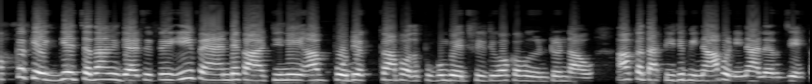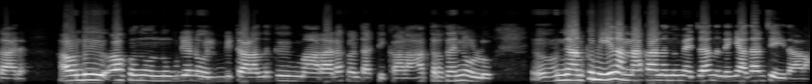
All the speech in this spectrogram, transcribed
ഒക്കെ കെഗ് വെച്ചതാന്ന് വിചാരിച്ചിട്ട് ഈ ഫാന്റെ കാറ്റിന് ആ പൊടിയൊക്കെ ആ പുതപ്പുക്കും ബെഡ്ഷീറ്റും ഒക്കെ വീണിട്ടുണ്ടാവും. ഒക്കെ തട്ടിയിട്ട് പിന്നെ ആ പെണ്ണിന് അലർജി ആയിക്കാരം. അതുകൊണ്ട് ഒക്കെ ഒന്ന് ഒന്നും കൂടി ഒലിമ്പിട്ടാളാം. എന്നിട്ട് മാറാനൊക്കെ തട്ടിക്കാളാം. അത്ര തന്നെ ഉള്ളൂ. ഞങ്ങൾക്ക് മീൻ നന്നാക്കാനൊന്നും വെച്ചാന്നുണ്ടെങ്കിൽ അതാണ് ചെയ്താളാ.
